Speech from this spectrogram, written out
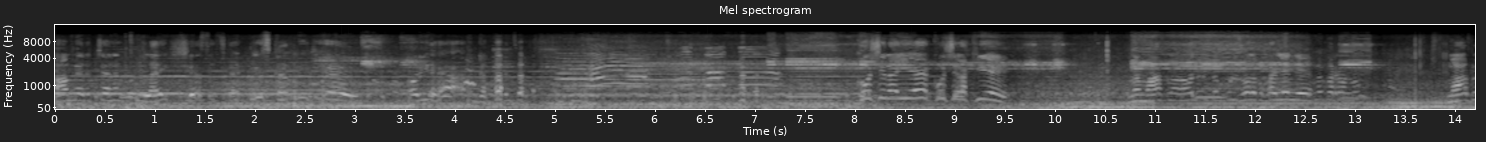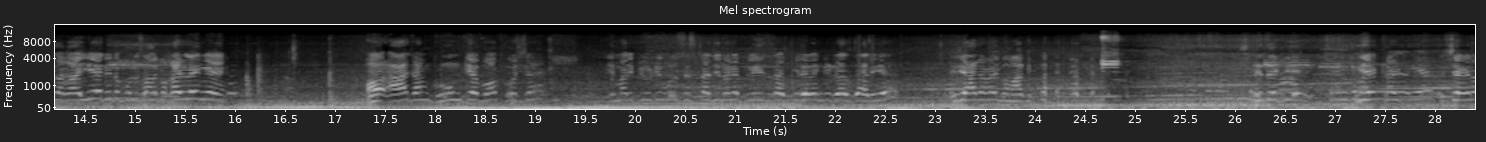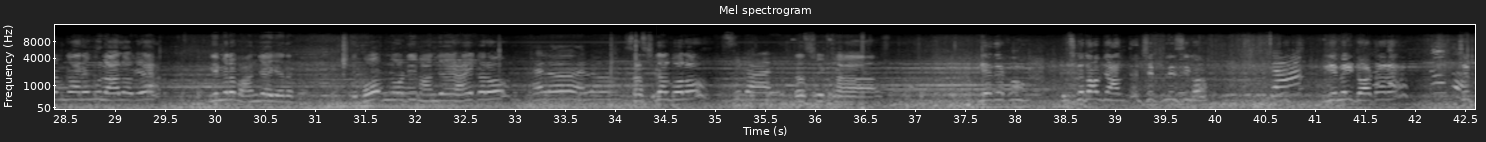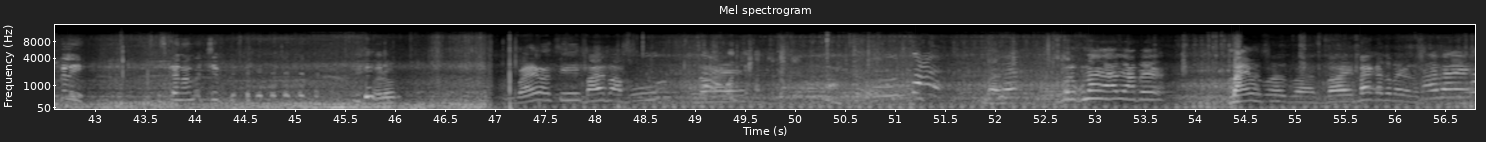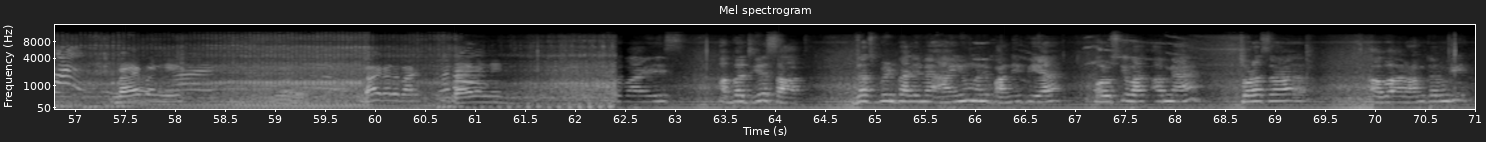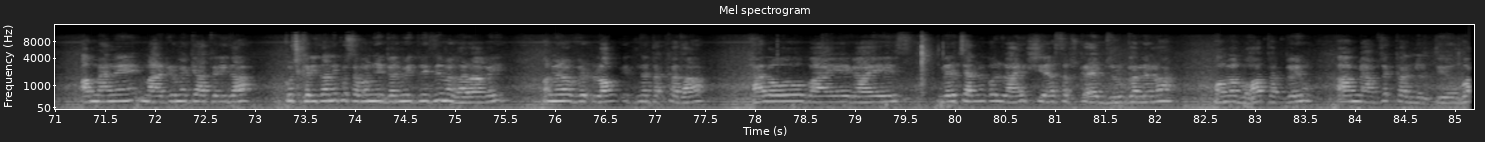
आप मेरे चैनल को लाइक शेयर सब्सक्राइब प्लीज़ कर लीजिए और ये है खुश रहिए खुश रखिए। मैं मास्क लगा दूँ तो पुलिस वाले पकड़ लेंगे। मास्क लगाइए नहीं तो पुलिस वाले पकड़ लेंगे। और आज हम घूम के बहुत खुश हैं। ये हमारी ब्यूटीफुल सिस्टर जिन्होंने प्लीज़ पीले रंग की ड्रेस डाली है। याद हमें घुमा के ये देखिए ये शहरम का मुँह लाल हो गया। ये मेरा भांजा है ये देखो। ये बहुत नोटी भांजा है। हाय करो। हेलो हेलो सत श्रीकाल बोलो। सत श्रीकाल। ये देखो इसको तो आप जानते हैं छिपकली सी को। ये मेरी डॉटर है छिपकली इसका नाम है छिपकली बाय मासी बाय बाबू बाय बाय रुकना है यार यहाँ पे। बाय मासी बाय बाय कर दो बाय कर दो bye bye bye Bunny bye कर दो बाय बाय बन्नी गाइस अब बज गए सात। दस मिनट पहले मैं आई हूँ मैंने पानी पिया है और उसके बाद अब मैं थोड़ा सा अब आराम करूँगी। अब मैंने मार्केट में क्या खरीदा? कुछ खरीदा नहीं कुछ समझ नहीं गर्मी इतनी थी मैं घर आ गई। और मेरा ब्लॉग इतने तक का था। हेलो बाय गाइस मेरे चैनल को लाइक शेयर सब्सक्राइब ज़रूर कर लेना। और मैं बहुत थक गई हूँ। अब मैं आपसे कल मिलती हूँ।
